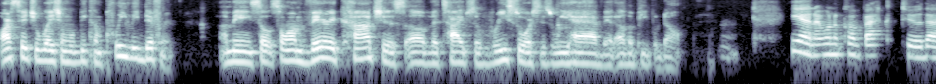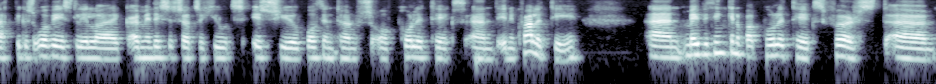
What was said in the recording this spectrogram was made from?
our situation would be completely different. I mean, so so I'm very conscious of the types of resources we have that other people don't. Yeah, and I want to come back to that because obviously, like, I mean, this is such a huge issue, both in terms of politics and inequality. And maybe thinking about politics first, um,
